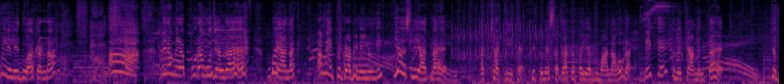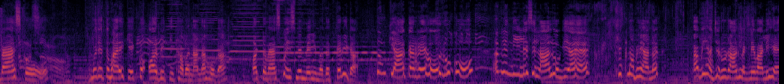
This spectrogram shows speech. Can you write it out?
मेरे लिए दुआ करना। आह, मेरा मेरा पूरा मुँह जल रहा है। भयानक। अब मैं एक टुकड़ा भी नहीं लूँगी। यह असली यातना है। अच्छा ठीक है। फिर तुम्हें सजा का पहिया घुमाना होगा। देखते हैं तुम्हें क्या मिलता है। टबैस्को मुझे तुम्हारे केक को और भी तीखा बनाना होगा। और टबैस्को इसमें मेरी मदद करेगा। तुम क्या कर रहे हो? रुको। अब ये नीले से लाल हो गया है। कितना भयानक। अब यहाँ ज़रूर आग लगने वाली है।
